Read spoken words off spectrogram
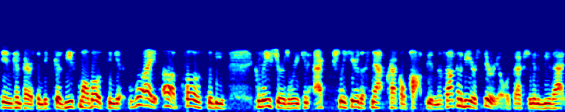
in comparison because these small boats can get right up close to these glaciers where you can actually hear the snap, crackle, pop. And it's not going to be your cereal. It's actually going to be that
